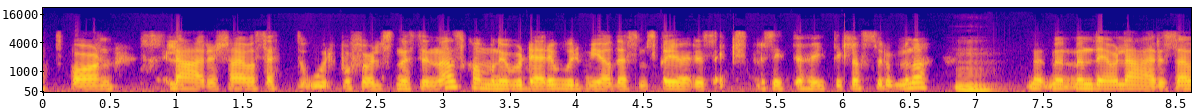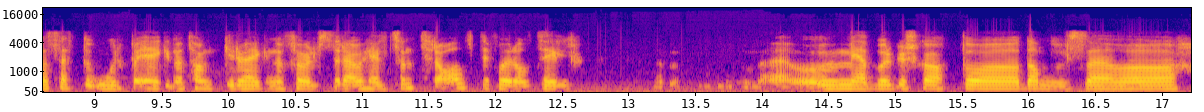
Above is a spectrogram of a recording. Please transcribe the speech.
at barn lærer seg å sette ord på følelsene sine. Så kan man jo vurdere hvor mye av det som skal gjøres eksplisitt i høyt i klasserommet. Mm. Men, men, men, det å lære seg å sette ord på egne tanker og egne følelser er jo helt sentralt i forhold til medborgerskap og dannelse og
